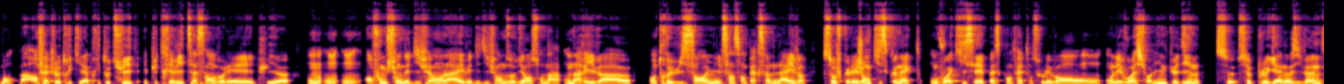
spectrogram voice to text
Bon, bah en fait le truc il a pris tout de suite et puis très vite ça s'est envolé et puis euh, on, on, on- en fonction des différents lives et des différentes audiences, on, a, on arrive à euh, entre 800 et 1500 personnes live. Sauf que les gens qui se connectent, on voit qui c'est parce qu'en fait, les vents, on, on les voit sur LinkedIn se, se plugger à nos events.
